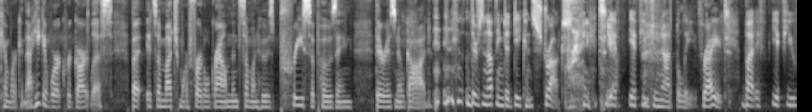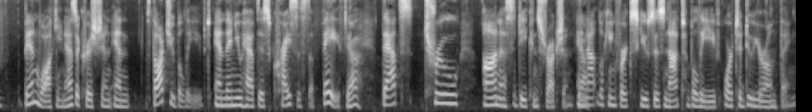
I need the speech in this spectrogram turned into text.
can work in that. He can work regardless, but it's a much more fertile ground than someone who is presupposing there is no God. There's nothing to deconstruct Right. if, if you do not believe. right. But if, if you've been walking as a Christian and thought you believed, and then you have this crisis of faith, Yeah. that's true, honest deconstruction, and Yeah. not looking for excuses not to believe or to do your own thing.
